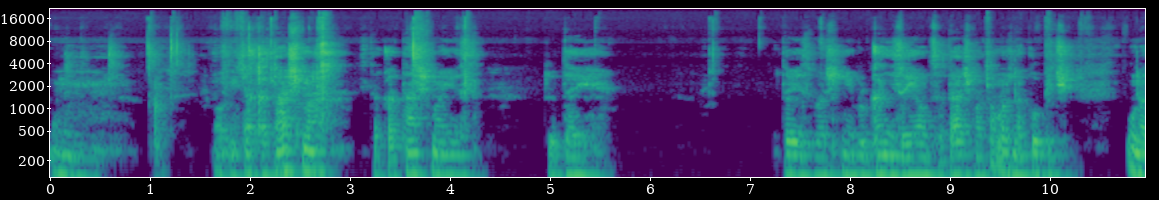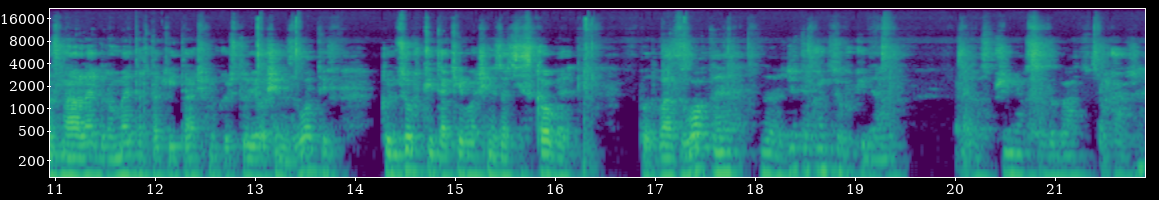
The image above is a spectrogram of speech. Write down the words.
Mm. O i taka taśma, taka taśma jest tutaj. To jest właśnie wulkanizująca taśma. To można kupić u nas na Allegro. Metr takiej taśmy kosztuje 8 zł. Końcówki takie właśnie zaciskowe po 2 zł. Gdzie te końcówki dam? Teraz przyniosę, zobaczę, pokażę.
